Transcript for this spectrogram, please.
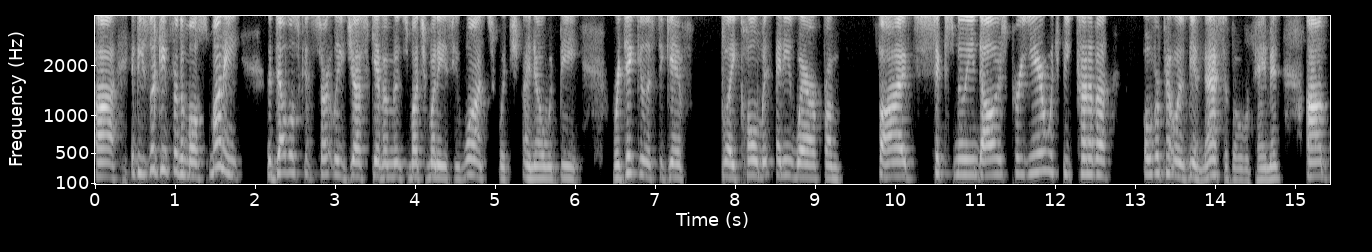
Uh, if he's looking for the most money, the Devils could certainly just give him as much money as he wants, which I know would be ridiculous to give Blake Coleman anywhere from five six million dollars per year, which would be kind of a overpay would be a massive overpayment. Um,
